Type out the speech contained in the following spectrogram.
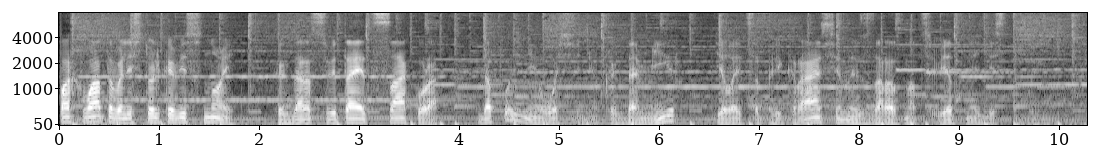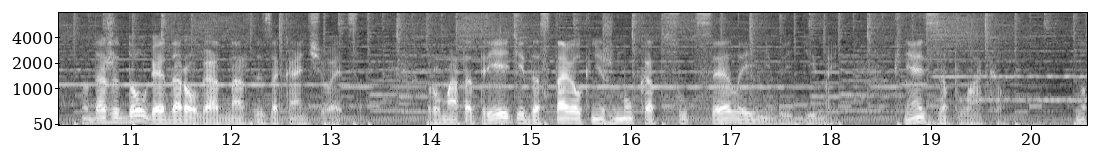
Похватывались только весной, когда расцветает сакура, да поздней осенью, когда мир делается прекрасен из-за разноцветной листвы. Но даже долгая дорога однажды заканчивается — Румата III доставил княжну к отцу целой и невредимой. Князь заплакал, но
